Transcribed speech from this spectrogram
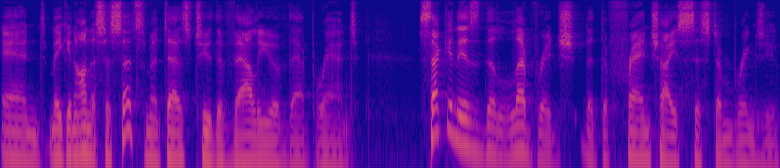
and make an honest assessment as to the value of that brand. Second is the leverage that the franchise system brings you.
